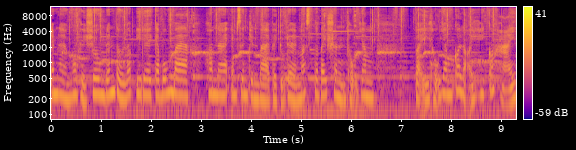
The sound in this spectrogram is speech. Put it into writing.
Em là Ngô Thị Sương đến từ lớp IDK43. Hôm nay em xin trình bày về chủ đề masturbation thủ dâm. Vậy thủ dâm có lợi hay có hại?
